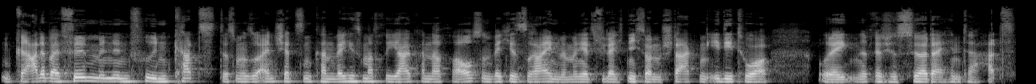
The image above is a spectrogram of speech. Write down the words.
gerade bei Filmen in den frühen Cut, dass man so einschätzen kann, welches Material kann nach raus und welches rein, wenn man jetzt vielleicht nicht so einen starken Editor oder irgendeinen Regisseur dahinter hat.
